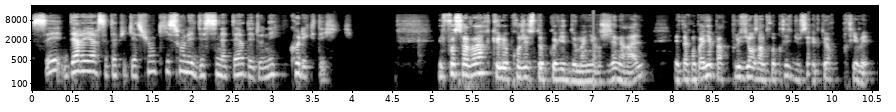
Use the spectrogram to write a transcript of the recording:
c'est derrière cette application, qui sont les destinataires des données collectées? Il faut savoir que le projet Stop Covid, de manière générale, est accompagné par plusieurs entreprises du secteur privé.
